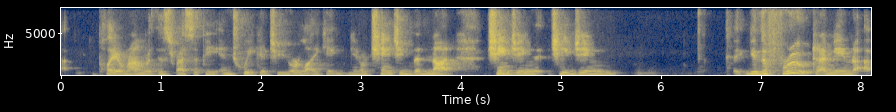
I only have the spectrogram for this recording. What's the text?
uh, play around with this recipe and tweak it to your liking you know changing the nut changing changing uh, the fruit. I mean uh,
